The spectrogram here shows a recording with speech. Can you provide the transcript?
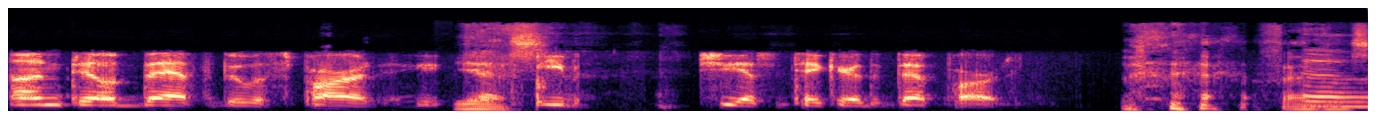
until death do us part. Yes. Even she has to take care of the death part. Fabulous.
